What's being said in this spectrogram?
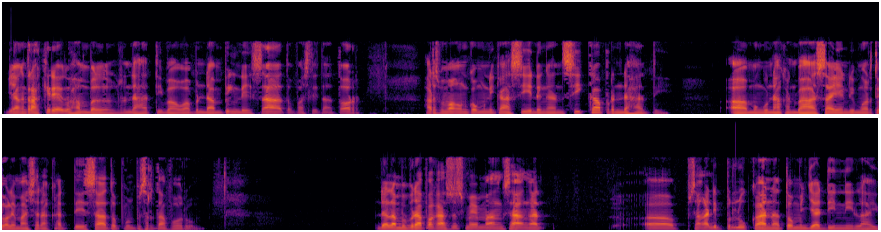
yang terakhir yaitu humble, rendah hati bahwa pendamping desa atau fasilitator harus membangun komunikasi dengan sikap rendah hati. Uh, menggunakan bahasa yang dimengerti oleh masyarakat desa ataupun peserta forum dalam beberapa kasus memang sangat uh, sangat diperlukan atau menjadi nilai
